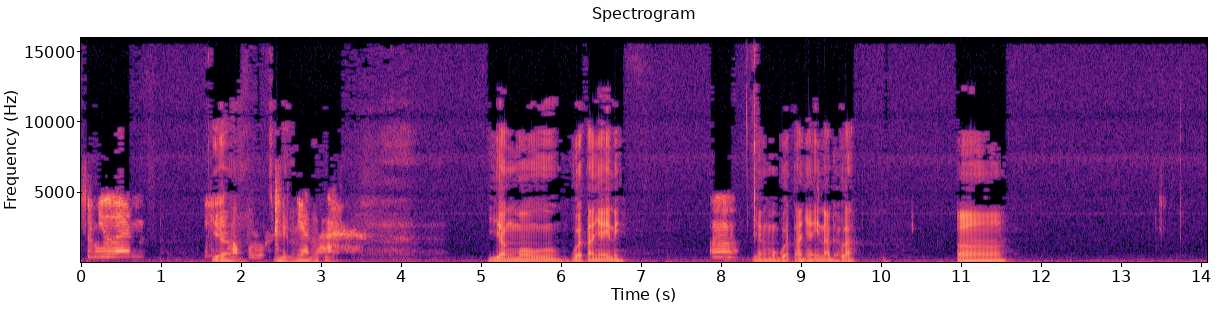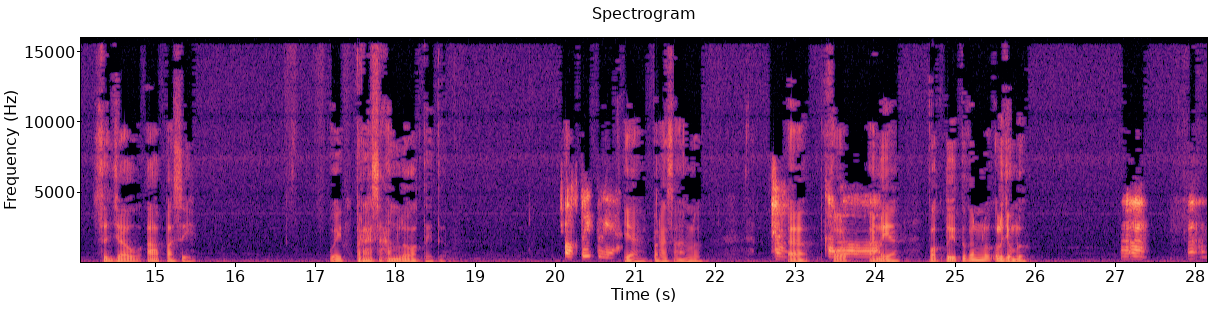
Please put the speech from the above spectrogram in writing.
sembilan Ya, lima puluh sembilan sekian lima lah. puluh. Yang mau gua tanya ini, Hmm. yang mau gua tanyain adalah eh sejauh apa sih? Wait, perasaan lo waktu itu? waktu itu ya Ya, perasaan lo. Eh, for- Kalau- anu ya, waktu itu kan lo, lo jomblo. Mm-mm. Mm-mm.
